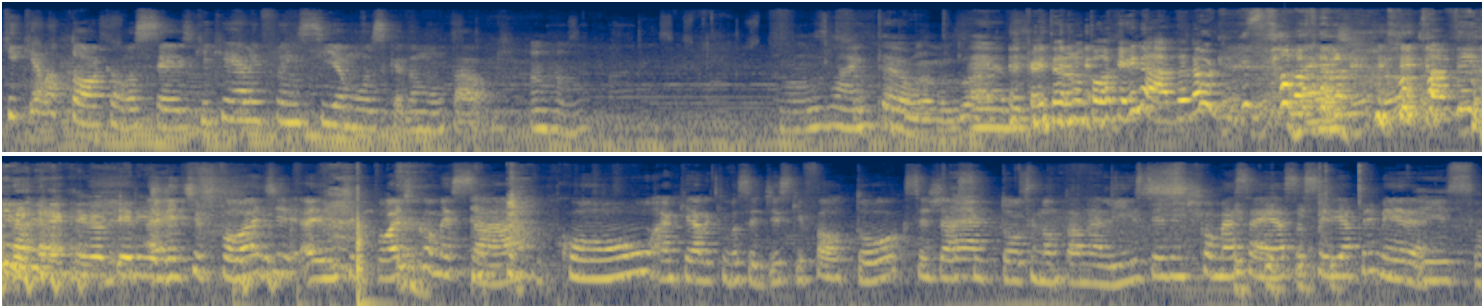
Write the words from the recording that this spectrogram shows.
o que, que ela toca vocês? O que, que ela influencia a música da Montalk? Uhum. Vamos lá então. Vamos lá. É, da Caetano eu não coloquei nada, não. O que que você? Tá aqui, meu querido. A gente pode, a gente pode começar com aquela que você disse que faltou, que você já É. citou que não tá na lista, e a gente começa essa, seria a primeira. Isso.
